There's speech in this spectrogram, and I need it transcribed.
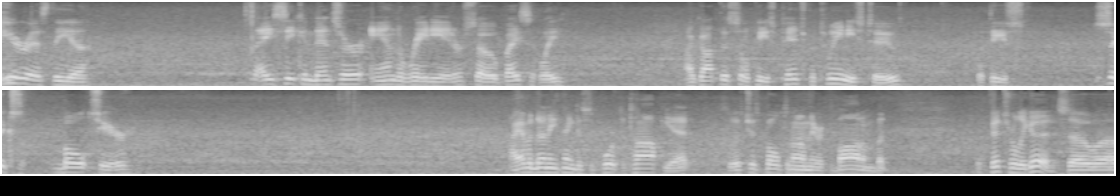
here is the, uh, the AC condenser and the radiator. So basically I've got this little piece pinched between these two with these six bolts here. I haven't done anything to support the top yet so it's just bolted on there at the bottom but it fits really good. So uh,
